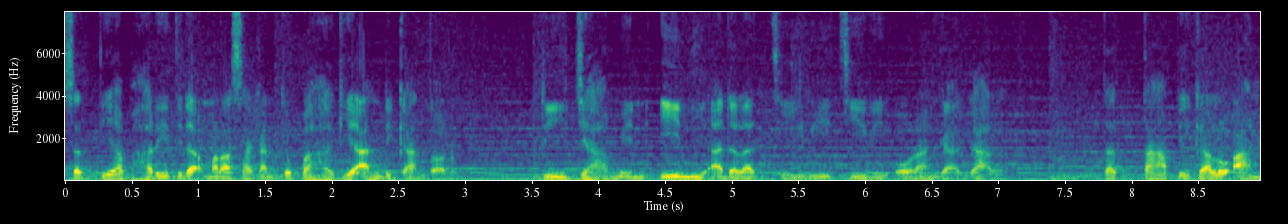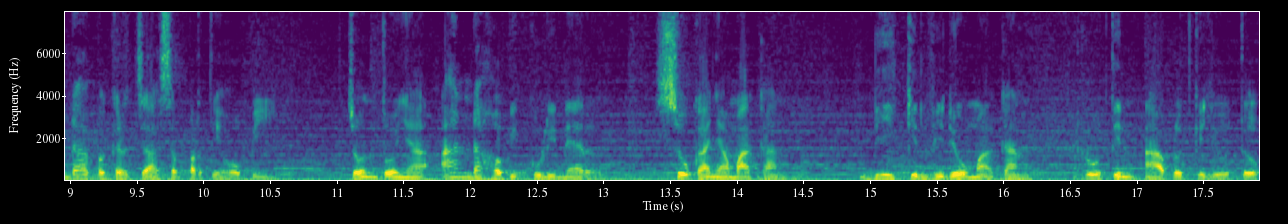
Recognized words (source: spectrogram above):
setiap hari tidak merasakan kebahagiaan di kantor, dijamin ini adalah ciri-ciri orang gagal. Tetapi kalau Anda bekerja seperti hobi, contohnya Anda hobi kuliner, sukanya makan, bikin video makan, rutin upload ke YouTube.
